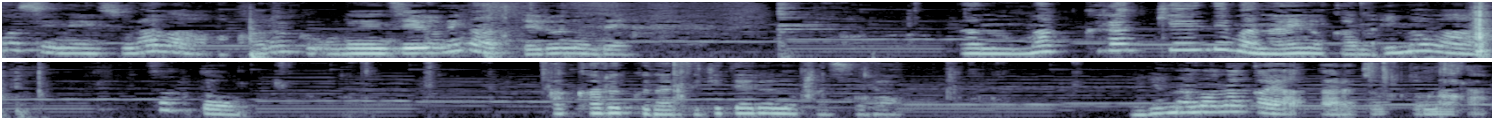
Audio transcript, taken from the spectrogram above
少しね、空が明るくオレンジ色になってるので、あの、真っ暗系ではないのかな。今は、ちょっと、明るくなってきてるのかしら。山の中やったらちょっとまだ、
